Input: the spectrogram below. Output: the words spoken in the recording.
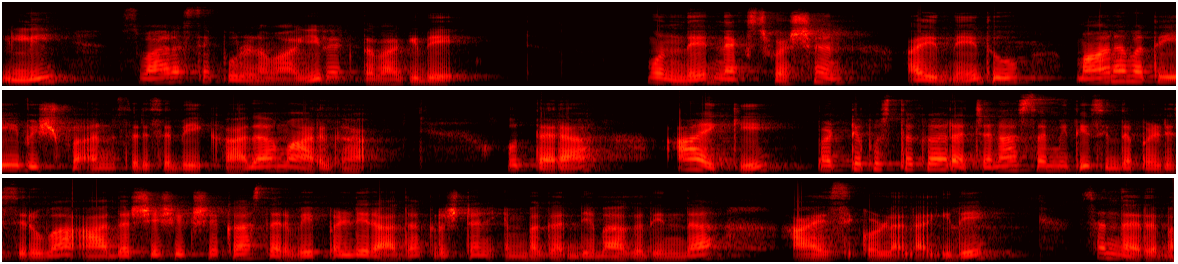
ಇಲ್ಲಿ ಸ್ವಾರಸ್ಯಪೂರ್ಣವಾಗಿ ವ್ಯಕ್ತವಾಗಿದೆ. ಮುಂದೆ ನೆಕ್ಸ್ಟ್ ಕ್ವೆಶನ್ ಐದನೇದು, ಮಾನವತೆಯೇ ವಿಶ್ವ ಅನುಸರಿಸಬೇಕಾದ ಮಾರ್ಗ. ಉತ್ತರ, ಆಯ್ಕೆ, ಪಠ್ಯಪುಸ್ತಕ ರಚನಾ ಸಮಿತಿ ಸಿದ್ಧಪಡಿಸಿರುವ ಆದರ್ಶ ಶಿಕ್ಷಕ ಸರ್ವೇಪಳ್ಳಿ ರಾಧಾಕೃಷ್ಣನ್ ಎಂಬ ಗದ್ಯ ಭಾಗದಿಂದ ಆರಿಸಿಕೊಳ್ಳಲಾಗಿದೆ. ಸಂದರ್ಭ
